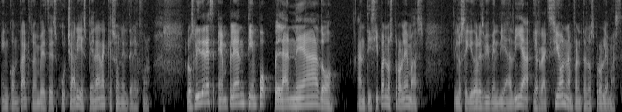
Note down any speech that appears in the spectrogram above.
en contacto en vez de escuchar y esperan a que suene el teléfono. Los líderes emplean tiempo planeado, anticipan los problemas y los seguidores viven día a día y reaccionan frente a los problemas.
